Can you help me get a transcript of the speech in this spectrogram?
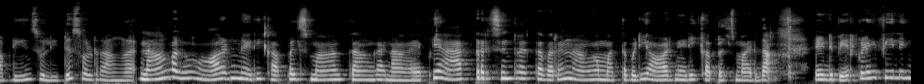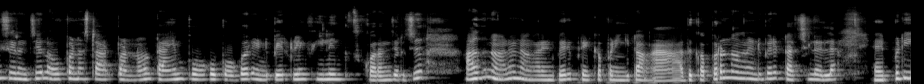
அப்படின்னு சொல்லிட்டு சொல்கிறாங்க நான் நாங்களும் ஆர்டினரி கப்பல்ஸ் மாதிரி தாங்க நாங்கள் எப்படி ஆக்ட்ரஸ்ன்றத தவிர நாங்கள் மற்றபடி ஆர்டினரி கப்பல்ஸ் மாதிரி தான் ரெண்டு பேருக்குள்ளேயும் ஃபீலிங்ஸ் இருந்துச்சு. லவ் பண்ண ஸ்டார்ட் பண்ணோம். டைம் போக போக ரெண்டு பேருக்குள்ளேயும் ஃபீலிங்ஸ் குறைஞ்சிருச்சு. அதனால நாங்கள் ரெண்டு பேரும் பிரேக்கப் பண்ணிக்கிட்டோம். அதுக்கப்புறம் நாங்கள் ரெண்டு பேரும் டச்சில் இல்லை. எப்படி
